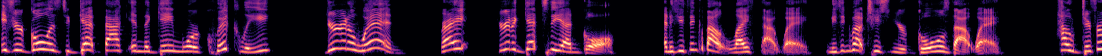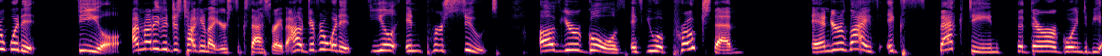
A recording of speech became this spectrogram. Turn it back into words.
if your goal is to get back in the game more quickly, you're going to win, right? You're going to get to the end goal. And if you think about life that way and you think about chasing your goals that way, how different would it feel? I'm not even just talking about your success rate, but how different would it feel in pursuit of your goals if you approach them and your life expecting that there are going to be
